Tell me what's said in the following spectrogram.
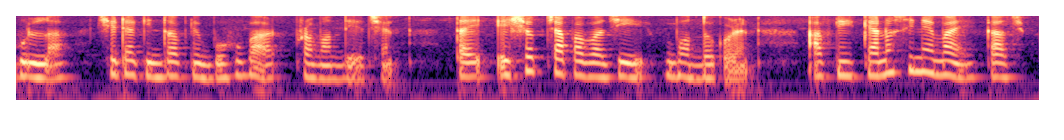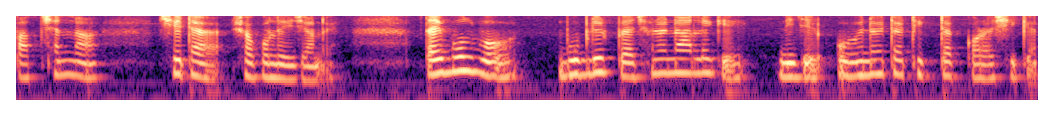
গুল্লা, সেটা কিন্তু আপনি বহুবার প্রমাণ দিয়েছেন। তাই এসব চাপাবাজি বন্ধ করেন। আপনি কেন সিনেমায় কাজ পাচ্ছেন না, সেটা সকলেই জানে। তাই বলব, বুবলির পেছনে না লেগে নিজের অভিনয়টা ঠিকঠাক করা শিখেন।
